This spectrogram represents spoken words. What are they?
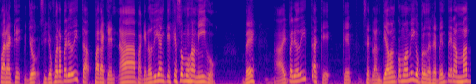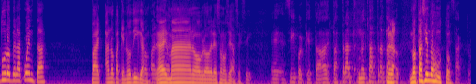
para que yo, si yo fuera periodista, para que, ah, para que no digan que es que somos amigos. ¿Ves? Hay periodistas que, que se planteaban como amigos, pero de repente eran más duros de la cuenta. Pa, ah, no, para que no digan, Para- "Ah, hermano, brother, eso no se hace. Sí, Eh, sí porque está, estás no estás Mira, tratando... No está siendo justo. Exacto,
